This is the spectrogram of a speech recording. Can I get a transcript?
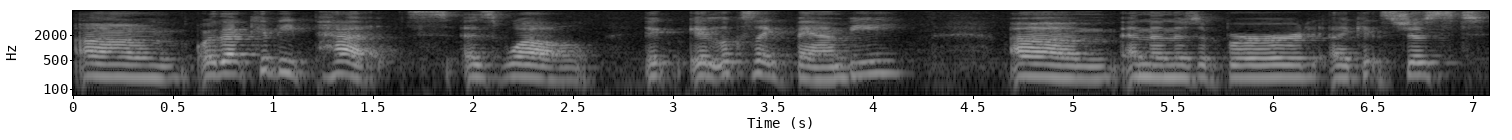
Um, or that could be pets as well. It, it looks like Bambi. Um, and then there's a bird. Like it's just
